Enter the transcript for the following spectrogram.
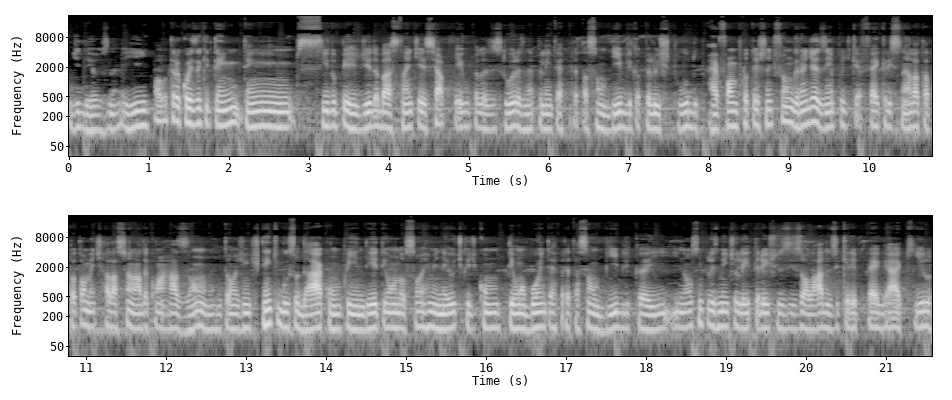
de Deus, né? E a outra coisa que tem, tem sido perdida bastante é esse apego pelas escrituras, né? Pela interpretação bíblica, pelo estudo. A reforma protestante foi um grande exemplo de que a fé cristã ela está totalmente relacionada com a razão. Né? Então a gente tem que estudar, compreender, ter uma noção hermenêutica de como ter uma boa interpretação bíblica e, e não simplesmente ler trechos isolados e querer pregar aquilo,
